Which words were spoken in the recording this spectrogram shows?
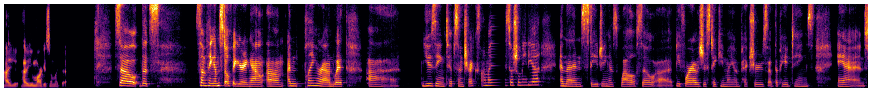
how you how do you market something like that? So that's something I'm still figuring out. Um, I'm playing around with uh, using tips and tricks on my social media and then staging as well. So uh, before I was just taking my own pictures of the paintings and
